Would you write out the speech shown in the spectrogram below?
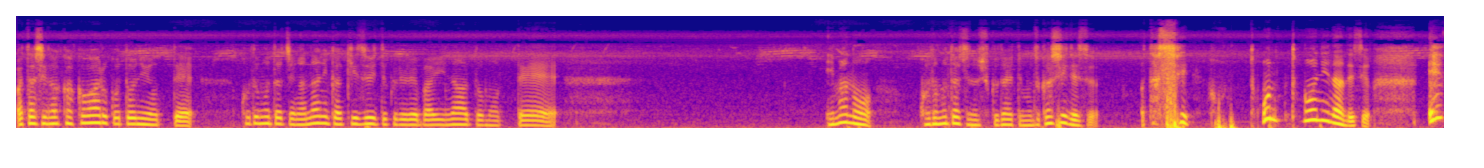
私が関わることによって子供たちが何か気づいてくれればいいなと思って今の子供たちの宿題って難しいです。私、本当になんですよ。え？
